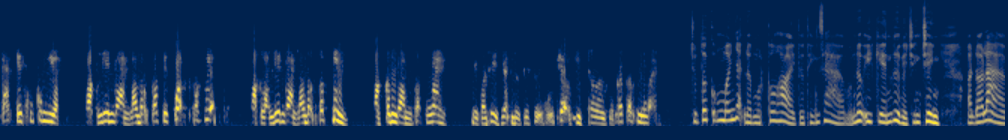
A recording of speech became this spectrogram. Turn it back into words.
các cái khu công nghiệp hoặc liên đoàn lao động các cái quận, các huyện, hoặc là liên đoàn lao động cấp tỉnh, hoặc công đoàn quận ngành để có thể nhận được cái sự hỗ trợ kịp thời của các cấp như vậy. Chúng tôi cũng mới nhận được một câu hỏi từ thính giả nêu ý kiến gửi về chương trình. Ờ, đó là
